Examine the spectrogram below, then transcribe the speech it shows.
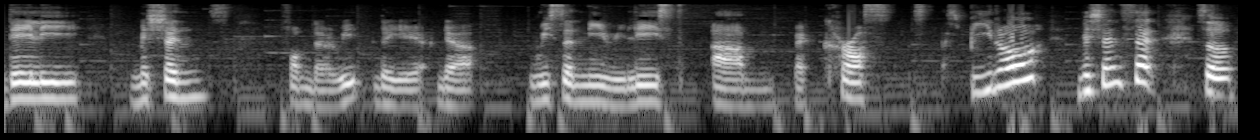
daily missions from the re the, the recently released um, Macross Speedo mission set. So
